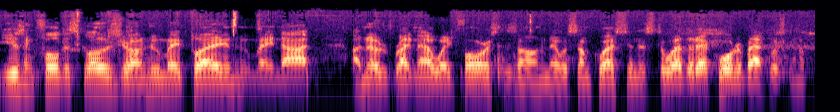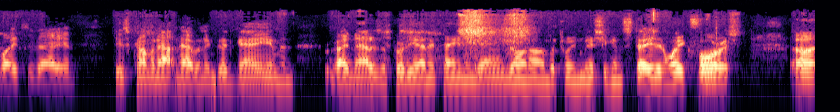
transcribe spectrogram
using full disclosure on who may play and who may not. I know right now Wake Forest is on, and there was some question as to whether their quarterback was going to play today, and he's coming out and having a good game and right now there's a pretty entertaining game going on between Michigan State and Wake Forest. Uh,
